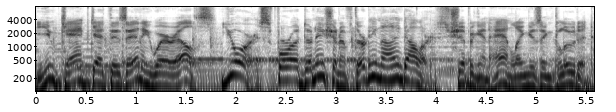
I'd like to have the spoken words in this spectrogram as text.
You can't get this anywhere else. Yours for a donation of $39. Shipping and handling is included.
